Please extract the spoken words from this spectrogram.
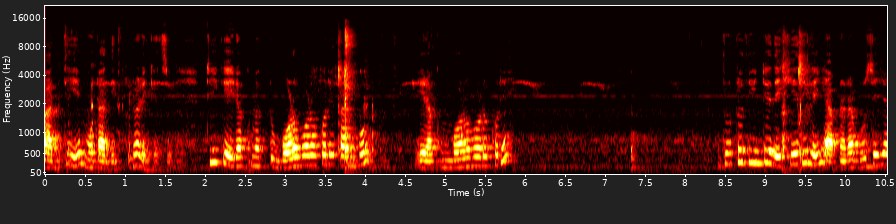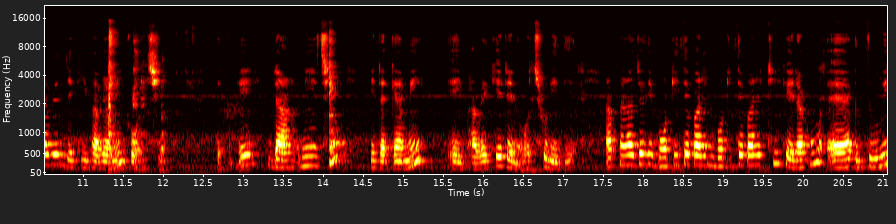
বাদ দিয়ে মোটা দিকগুলো রেখেছি। ঠিক এইরকম একটু বড় বড় করে কাটবো। এরকম বড় বড় করে দুটো তিনটে দেখিয়ে দিলেই আপনারা বুঝে যাবেন যে কীভাবে আমি করছি। এই ডা নিয়েছি, এটাকে আমি এইভাবে কেটে নেব ছুরি দিয়ে। আপনারা যদি বটিতে পারেন, বটিতে পারে ঠিক এরকম এক, দুই,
